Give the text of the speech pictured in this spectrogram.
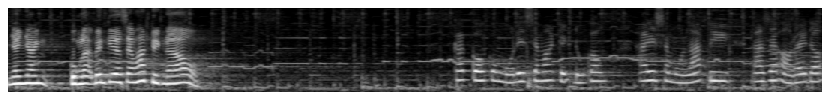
Nhanh nhanh, cùng lại bên kia xem hát kịch nào. Các cô không muốn đi xem hát kịch đúng không? Hãy đi xem một lát đi, ta sẽ ở đây đợi.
